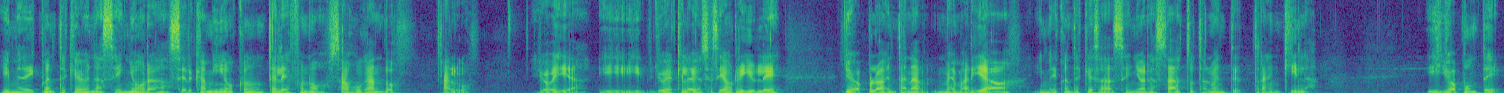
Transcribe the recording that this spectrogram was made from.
Y me di cuenta que había una señora cerca mío con un teléfono, estaba jugando algo. Yo veía, y, yo veía que el avión se hacía horrible, yo iba por la ventana, me mareaba, y me di cuenta que esa señora estaba totalmente tranquila y yo apunté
